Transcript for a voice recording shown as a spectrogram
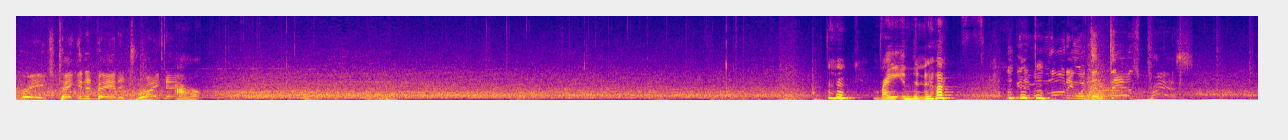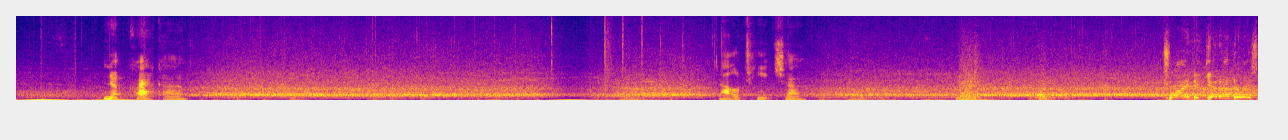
Breeze taking advantage right now. Out. right in the nuts. Look at him unloading with the Thesz press. Nutcracker. That'll teach her. Trying to get under his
